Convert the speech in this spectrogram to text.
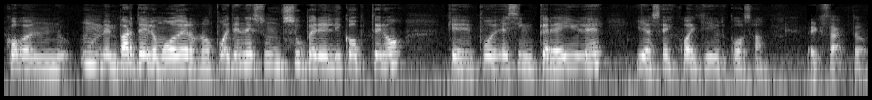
con un- en parte de lo moderno. Pues tenés un super helicóptero que pues, es increíble y haces cualquier cosa. Exacto.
